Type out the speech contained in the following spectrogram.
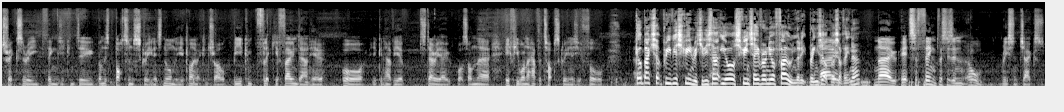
tricksery things you can do. On this bottom screen, it's normally your climate control, but you can flick your phone down here, or you can have your stereo what's on there if you want to have the top screen as your full. Go uh, back to that previous screen, Richard. Is that your screensaver on your phone that it brings up or something? No. No, it's a thing. This is in all recent Jags,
